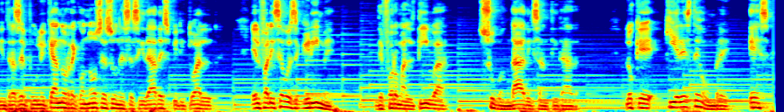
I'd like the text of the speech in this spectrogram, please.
Mientras el publicano reconoce su necesidad espiritual, el fariseo esgrime de forma altiva su bondad y santidad. Lo que quiere este hombre es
